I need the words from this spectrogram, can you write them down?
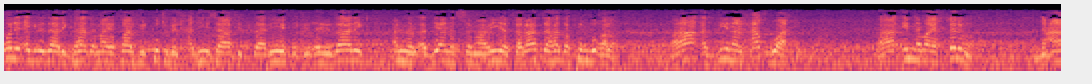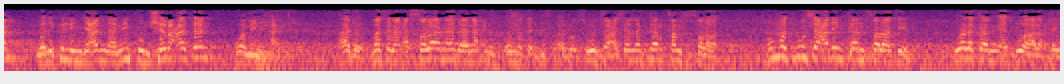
ولأجل ذلك هذا ما يقال في الكتب الحديثة في التاريخ وفي غير ذلك أن الأديان السماوية ثلاثة هذا كله غلط. ها؟ الدين الحق واحد. ها؟ إنما يختلف نعم ولكل جعلنا منكم شرعة ومنهاجا. هذا مثلا الصلاة هذا نحن أمة الرسول صلى الله عليه وسلم كان خمس صلوات. أمة موسى عليهم كان صلاتين ولا كانوا يؤدوها على خير.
